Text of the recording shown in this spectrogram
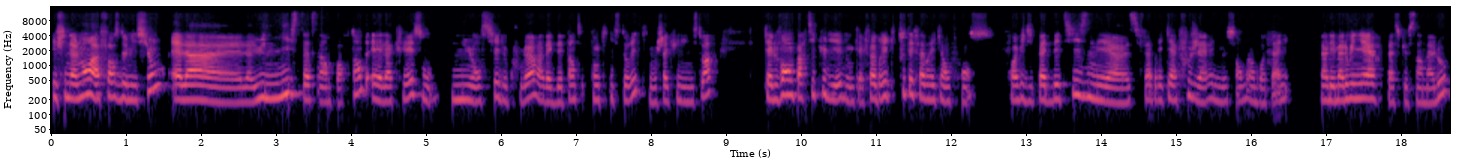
Et finalement, à force de mission, elle a, elle a eu une liste assez importante et elle a créé son nuancier de couleurs avec des teintes donc, historiques qui ont chacune une histoire qu'elle vend en particulier. Donc, elle fabrique, tout est fabriqué en France. Je crois que je dis pas de bêtises, mais euh, c'est fabriqué à Fougères, il me semble, en Bretagne. Elle est malouinière parce que Saint-Malo.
